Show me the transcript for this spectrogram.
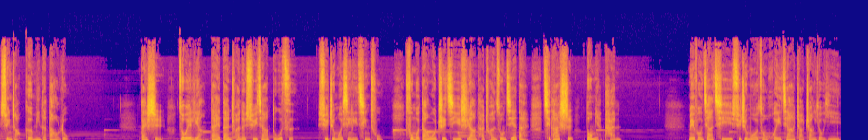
寻找革命的道路。但是，作为两代单传的徐家独子，徐志摩心里清楚，父母当务之急是让他传宗接代，其他事都免谈。每逢假期，徐志摩总回家找张幼仪。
